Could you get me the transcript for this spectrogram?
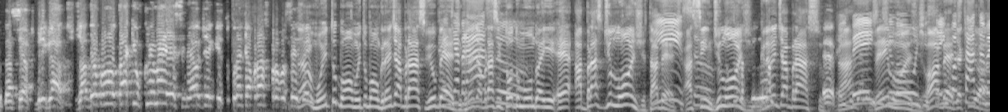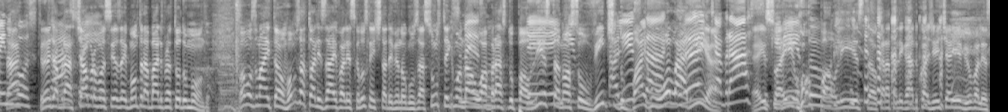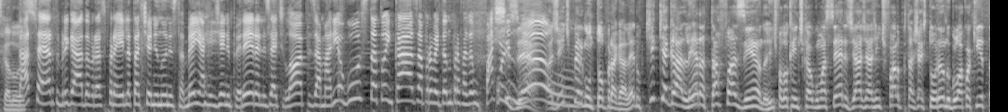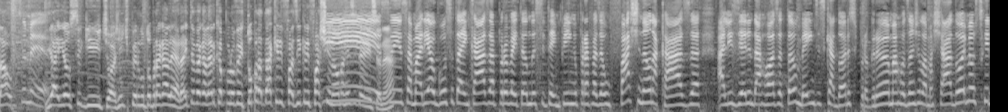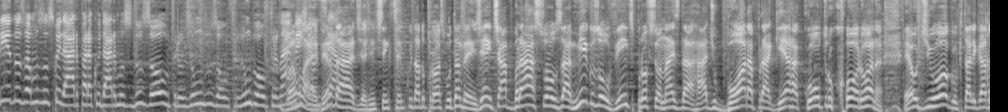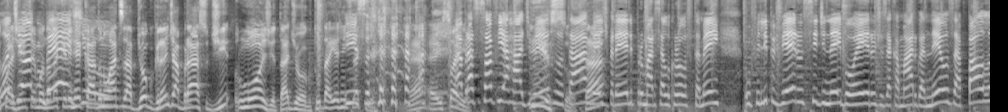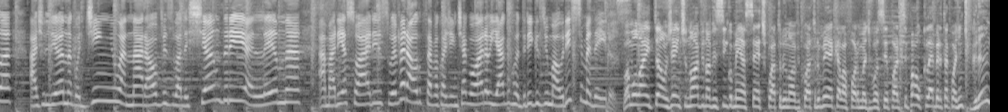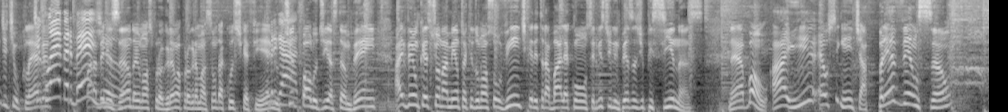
Tá certo, obrigado. Já deu pra notar que o clima é esse, né, o Dieguito? Grande abraço pra vocês Não, aí. muito bom, muito bom. Grande abraço, viu, Grande Bed? Grande abraço. abraço em todo mundo aí. É abraço de longe, tá, Bed? Isso. Assim, de longe. Grande abraço. É, tá? Beijos Bem de longe. longe, Ó, sem Bed, encostar aqui, ó, também no tá? rosto, Grande tá? abraço. Tchau pra aí. vocês aí. Bom trabalho pra todo mundo. Vamos lá, então. Vamos atualizar aí, Valesca Luz, que a gente tá devendo alguns assuntos. Tem que Isso mandar o abraço do Paulista, Tem que- nosso ouvinte do Paulista, bairro Olaria. grande abraço, É isso aí, querido. ô Paulista. O cara tá ligado com a gente aí, viu, Valesca Luz. Tá certo, obrigada. Abraço pra ele, a Tatiane Nunes também, a Regiane Pereira, a Elisete Lopes, a Maria Augusta. Tô em casa aproveitando pra fazer um faxinão. Pois é, a gente perguntou pra galera o que, que a galera tá fazendo. A gente falou que a gente quer algumas séries, já já a gente fala, porque tá já estourando o bloco aqui e tal. Isso mesmo. E aí é o seguinte, ó, a gente perguntou pra galera. Aí teve a galera que aproveitou pra dar aquele, fazer aquele faxinão na residência, né? Isso, isso. A Maria Augusta tá em casa aproveitando esse tempinho pra fazer um faxinão na casa. A Lisiane da Rosa também diz que adora esse programa. A Rosângela Machado, oi meus queridos, vamos nos cuidar para cuidarmos dos outros, um dos outros, um do outro, né? Vamos lá, é Beijão, verdade. A gente tem que sempre cuidar do próximo também. Gente, abraço aos amigos ouvintes profissionais da rádio. Bora pra guerra contra o corona. É o Diogo que tá ligado Alô, com a gente, Diogo, aí mandando um aquele beijo. recado no WhatsApp. Diogo, grande abraço de longe, tá, Diogo? Tudo aí a gente Isso. daqui, né? É isso aí. Abraço só via rádio mesmo, Isso, tá? tá? Beijo pra ele, pro Marcelo Kroloff também. O Felipe Vieiro, Sidney Boeiro, José Camargo, a Neuza, a Paula, a Juliana Godinho, a Nara Alves, o Alexandre, a Helena, a Maria Soares, o Everaldo, que tava com a gente agora, o Iago Rodrigues e o Maurício Medeiros. Vamos lá então, gente. 995674946, aquela forma de você participar. O Kleber tá com a gente, grande tio Kleber. Tio Kleber, beijo! Parabenizando aí o nosso programa, a programação da Acústica FM. Obrigada. O Tito Paulo Dias também. Aí vem um questionamento aqui do nosso ouvinte, que ele trabalha com o serviço de limpezas de piscinas, né? Bom, aí é o seguinte, a prevenção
